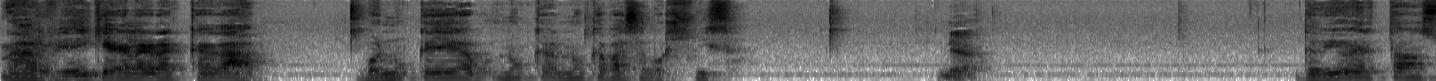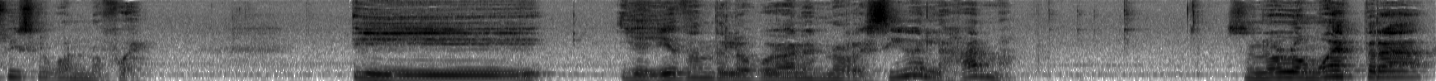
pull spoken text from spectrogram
Claro, y ahí que haga la gran cagada. Bueno, nunca llega, nunca, nunca pasa por Suiza. Ya. Debió haber estado en Suiza, el weón no fue. Y, y ahí es donde los huevones no reciben las armas. Eso no lo muestra,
